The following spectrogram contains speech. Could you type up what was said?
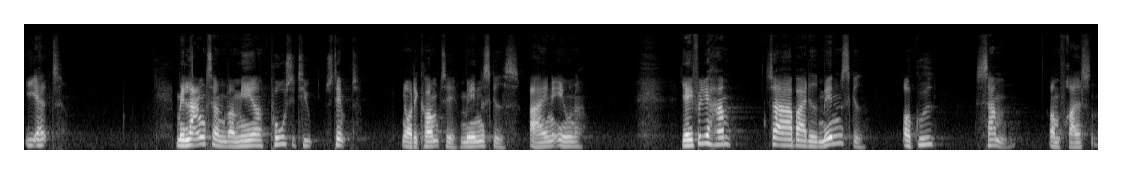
i alt. Melanchthon var mere positiv stemt når det kom til menneskets egne evner. Ja, ifølge ham, så arbejdede mennesket og Gud sammen om frelsen.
